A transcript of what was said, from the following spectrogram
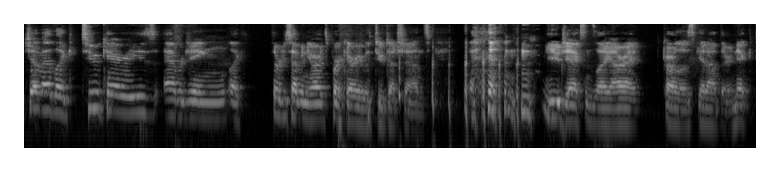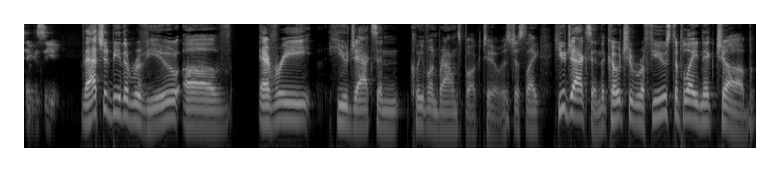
Chubb had like two carries, averaging like 37 yards per carry with two touchdowns. and Hue Jackson's like, all right, Carlos, get out there. Nick, take a seat. That should be the review of every Hue Jackson Cleveland Browns book too. It's just like Hue Jackson, the coach who refused to play Nick Chubb,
